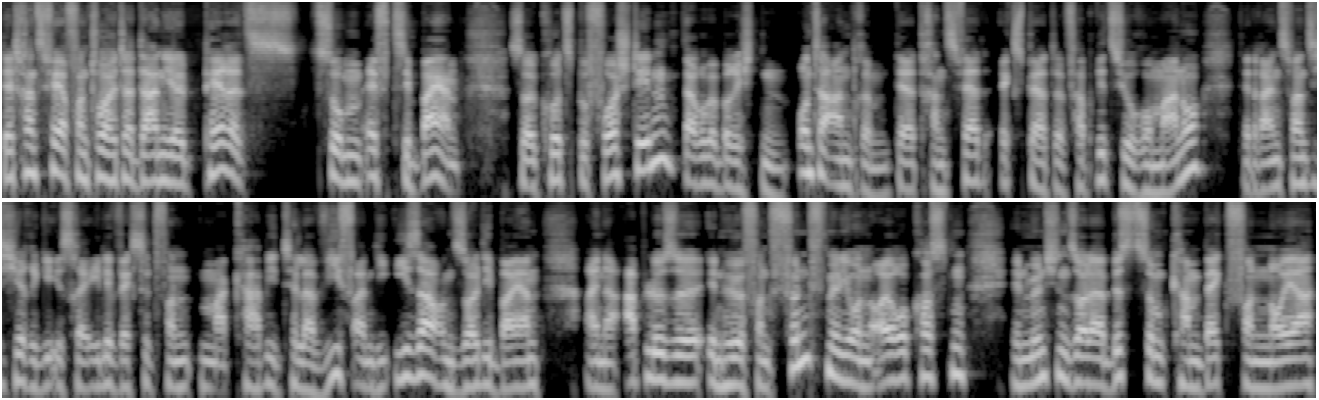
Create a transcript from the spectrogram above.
Der Transfer von Torhüter Daniel Peretz zum FC Bayern soll kurz bevorstehen. Darüber berichten unter anderem der Transferexperte Fabrizio Romano. Der 23-jährige Israeli wechselt von Maccabi Tel Aviv an die Isar und soll die Bayern eine Ablöse in Höhe von 5 Millionen Euro kosten. In München soll er bis zum Comeback von Neuer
